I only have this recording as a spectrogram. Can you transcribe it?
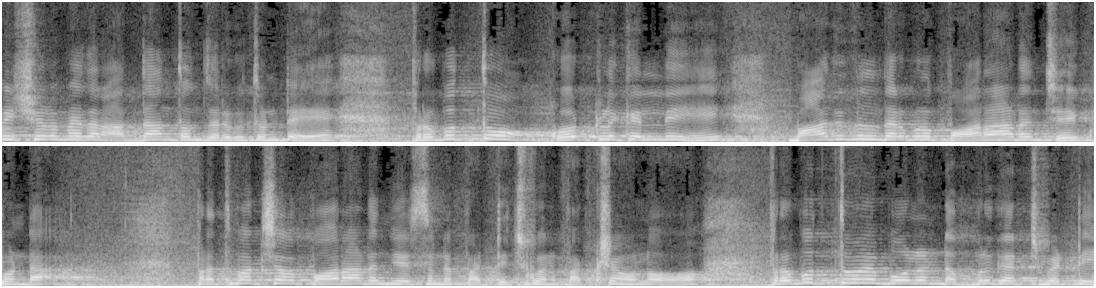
విషయాల మీద అర్ధాంతం జరుగుతుంటే ప్రభుత్వం కోర్టులకు వెళ్ళి బాధితుల తరపున పోరాటం చేయకుండా ప్రతిపక్షాలు పోరాటం చేస్తుంటే పట్టించుకుని పక్షంలో ప్రభుత్వమే బోలని డబ్బులు ఖర్చు పెట్టి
